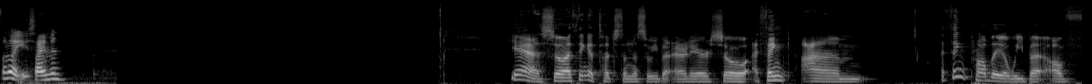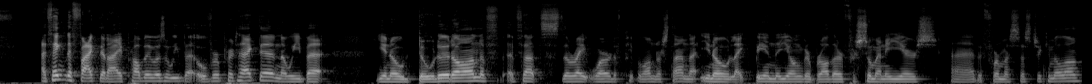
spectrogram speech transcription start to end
What about you, Simon? Yeah, so I think I touched on this a wee bit earlier. So I think um I think probably a wee bit of I think the fact that I probably was a wee bit overprotected and a wee bit you know, doted on, if, if that's the right word, if people understand that, you know, like being the younger brother for so many years uh, before my sister came along.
